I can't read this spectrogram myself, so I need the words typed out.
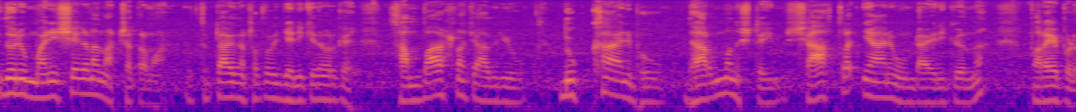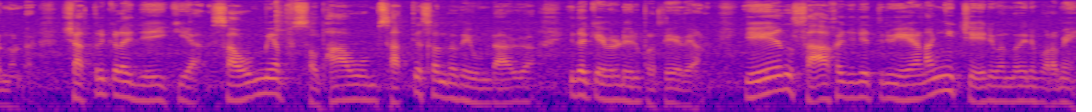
ഇതൊരു മനുഷ്യഗണ നക്ഷത്രമാണ്. ഉത്തിട്ടായ നക്ഷത്രത്തിൽ ജനിക്കുന്നവർക്ക് സംഭാഷണ ചാതുര്യവും ദുഃഖാനുഭവവും ധർമ്മനിഷ്ഠയും ശാസ്ത്രജ്ഞാനവും ഉണ്ടായിരിക്കുമെന്ന് പറയപ്പെടുന്നുണ്ട്. ശത്രുക്കളെ ജയിക്കുക സൗമ്യ സ്വഭാവവും സത്യസന്ധതയും ഉണ്ടാകുക ഇതൊക്കെ ഇവരുടെ ഒരു പ്രത്യേകതയാണ്. ഏത് സാഹചര്യത്തിനും ഇണങ്ങിച്ചേരുമെന്നതിന് പുറമെ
